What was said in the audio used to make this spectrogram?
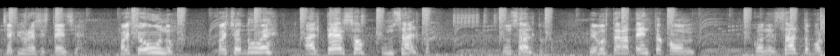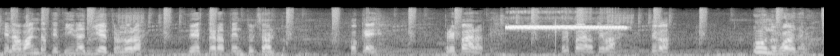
c'è più resistenza. Faccio uno, faccio due, al terzo un salto. Un salto. Devo stare attento con, con il salto perché la banda ti tira indietro. Allora devi stare attento al salto. Ok, preparati. Preparati, va, se va. Uno, guardalo.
